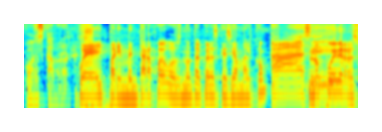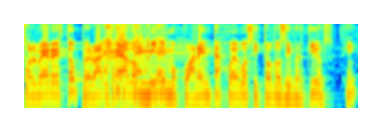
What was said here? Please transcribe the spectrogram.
cosas cabronas. Güey, para inventar juegos, ¿no te acuerdas que decía Malcolm? Ah, sí. No puede resolver esto, pero ha creado mínimo 40 juegos y todos divertidos, ¿sí?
